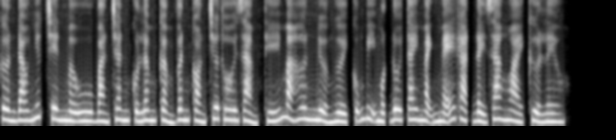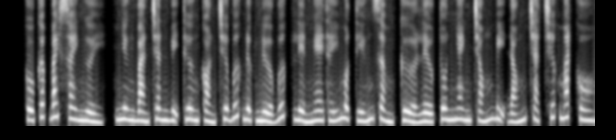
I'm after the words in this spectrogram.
Cơn đau nhức trên mờ u bàn chân của Lâm Cẩm Vân còn chưa thôi giảm thế mà hơn nửa người cũng bị một đôi tay mạnh mẽ gạt đẩy ra ngoài cửa lều. Cô cấp bách xoay người, nhưng bàn chân bị thương còn chưa bước được nửa bước liền nghe thấy một tiếng rầm cửa lều tôn nhanh chóng bị đóng chặt trước mắt cô.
